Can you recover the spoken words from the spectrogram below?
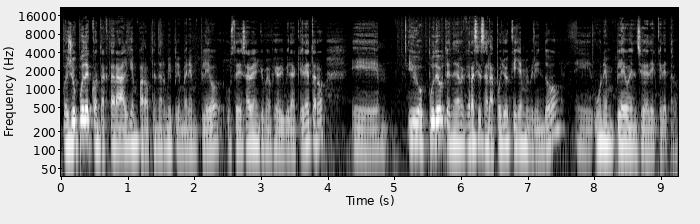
pues yo pude contactar a alguien para obtener mi primer empleo. Ustedes saben, yo me fui a vivir a Querétaro eh, y pude obtener, gracias al apoyo que ella me brindó, eh, un empleo en Ciudad de Querétaro.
